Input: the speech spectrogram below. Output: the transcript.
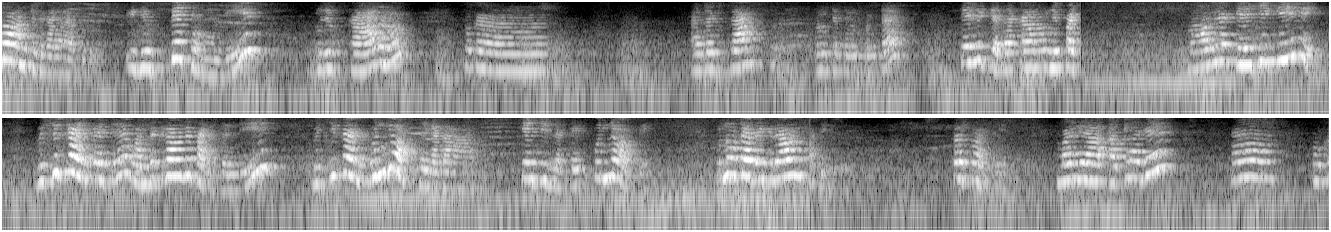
బాగుంటుంది కదా అప్పుడు. ఇది ఉప్పేసానండి. ఇది కారం ఒక హండ్రెడ్ గ్రామ్స్ ఉంటుంది అనుకుంటా తెలియదు కదా కారం నిప్పటి మామూలుగా కేజీకి ఉసిరికాయలకి అయితే వంద గ్రాములే పడుతుందండి. ఉసిరికాయలు పుణ్యం వస్తాయి కదా. కేజీ లెక్క అయితే పుణ్యం వస్తాయి. నూట యాభై గ్రాములు వస్తాయి సరిపడతాయి మళ్ళీ అట్లాగే ఒక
